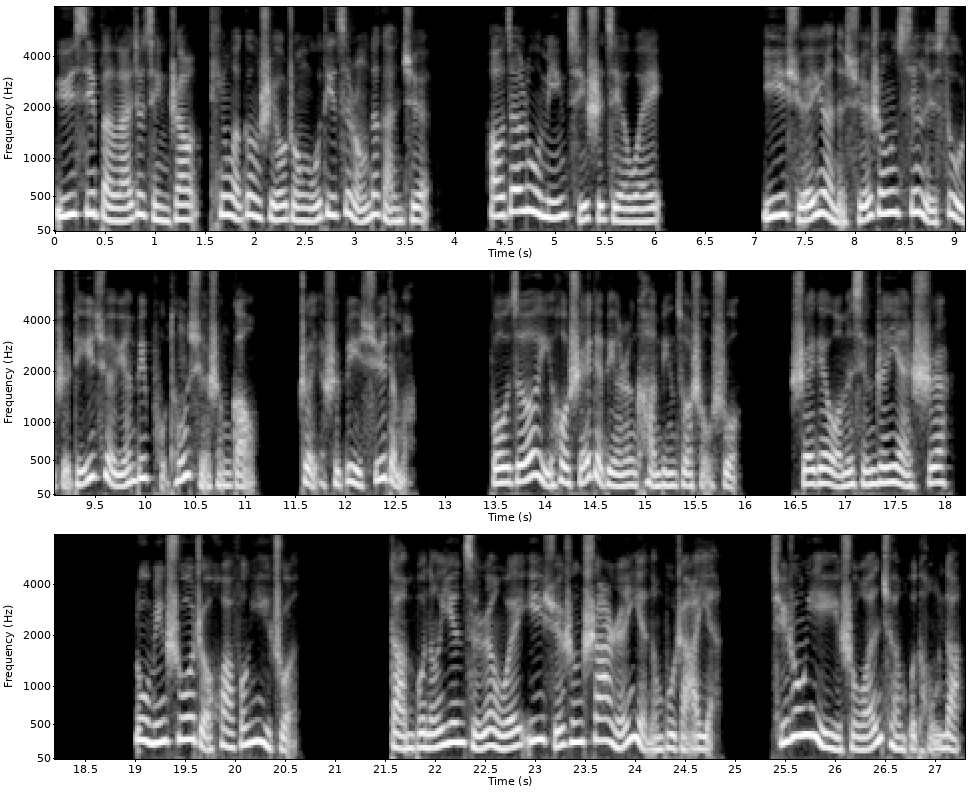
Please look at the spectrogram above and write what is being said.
于西本来就紧张，听了更是有种无地自容的感觉。好在陆明及时解围：医学院的学生心理素质的确远比普通学生高，这也是必须的嘛。否则，以后谁给病人看病做手术？谁给我们刑侦验尸？陆明说着，话锋一转，但不能因此认为医学生杀人也能不眨眼，其中意义是完全不同的。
